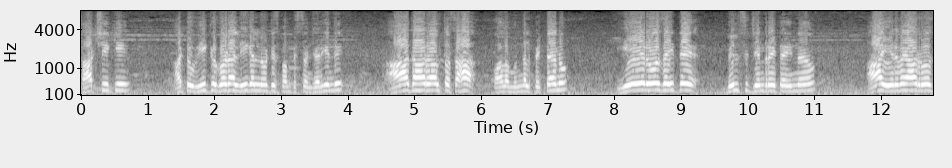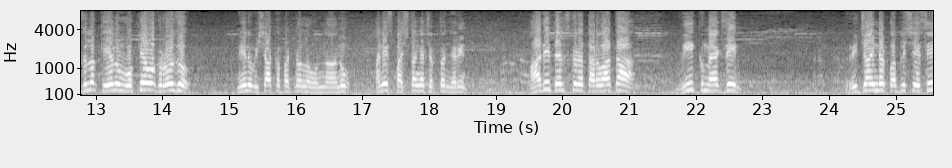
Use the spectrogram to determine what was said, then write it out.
సాక్షికి అటు వీక్ కూడా లీగల్ నోటీస్ పంపిస్తాం జరిగింది. ఆధారాలతో సహా వాళ్ళ ముందలు పెట్టాను. ఏ రోజైతే బిల్స్ జనరేట్ అయినాయో ఆ ఇరవై ఆరు రోజుల్లో కేవలం ఒకే ఒక రోజు నేను విశాఖపట్నంలో ఉన్నాను అని స్పష్టంగా చెప్తాం జరిగింది. అది తెలుసుకున్న తర్వాత వీక్ మ్యాగజైన్ రిజైండర్ పబ్లిష్ చేసి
